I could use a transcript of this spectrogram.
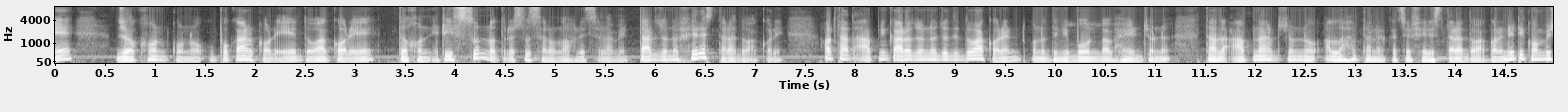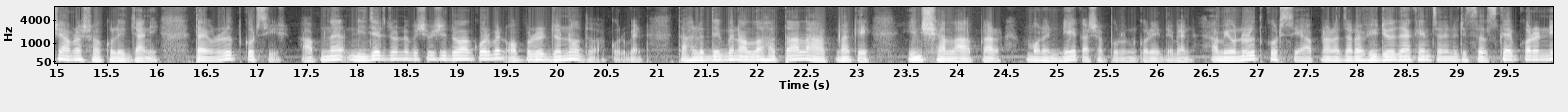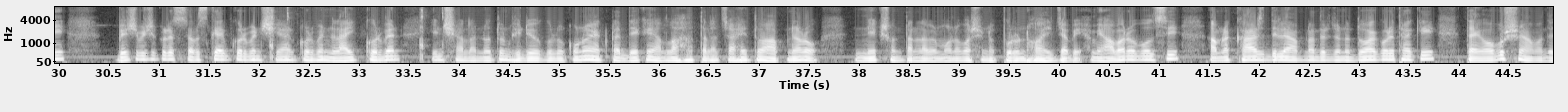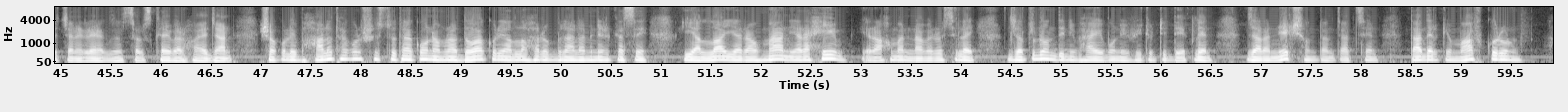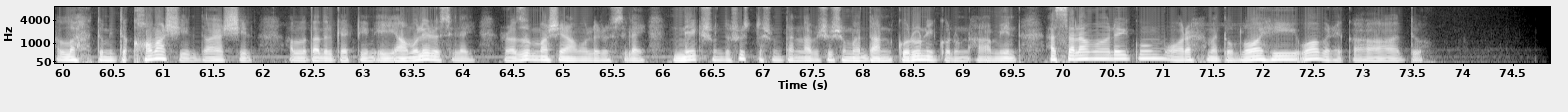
যখন কোনো উপকার করে, দোয়া করে তখন এটি সুন্নত রসুল সাল্লাহ সাল্লামের। তার জন্য ফেরেস তারা দোয়া করে। অর্থাৎ আপনি কারোর জন্য যদি দোয়া করেন কোনো দিনই বোন বা ভাইয়ের জন্য, তাহলে আপনার জন্য আল্লাহ তালার কাছে ফেরেস তারা দোয়া করেন। এটি কম বেশি আমরা সকলেই জানি। তাই অনুরোধ করছি, আপনার নিজের জন্য বেশি বেশি দোয়া করবেন, অপরের জন্যও দোয়া করবেন। তাহলে দেখবেন আল্লাহ তাআলা আপনাকে ইনশাল্লাহ আপনার মনের নেক আশা পূরণ করে দেবেন। আমি অনুরোধ করছি, আপনারা যারা ভিডিও দেখেন, চ্যানেলটি সাবস্ক্রাইব করেননি বেশি বেশি করে সাবস্ক্রাইব করবেন শেয়ার করবেন লাইক করবেন। ইনশাআল্লাহ নতুন ভিডিওগুলো কোনো একটা দেখে আল্লাহ তালা চাহে তো আপনারও নেক সন্তান লাভের মনোবাসনা পূরণ হয়ে যাবে। আমি আবারও বলছি, আমরা খাস দিলে আপনাদের জন্য দোয়া করে থাকি, তাই অবশ্যই আমাদের চ্যানেলে একজন সাবস্ক্রাইবার হয়ে যান। সকলে ভালো থাকুন, সুস্থ থাকুন, আমরা দোয়া করি আল্লাহ রব্বুল আলমিনের কাছে। ই আল্লাহ, ইয়া রহমান, ইয়া রাহিম, ইয়া রহমান নামের রসিলাই যতজন দিনই ভাই বোনের ভিডিওটি দেখলেন, যারা নেক সন্তান চাচ্ছেন, তাদেরকে মাফ করুন আল্লাহ, তুমি তো ক্ষমাশীল, দয়াশীল। আল্লাহ তাদেরকে একটি এই আমলের রসিলাই রজব মাসের আমলের সিলাই নেক, সুন্দর, সুস্থ সন্তান লাভে সুসংবাদ দান করুনই করুন। আমিন। আসসালামু আলাইকুম ওরহমতুল্লাহি ওবরাকাতুহ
